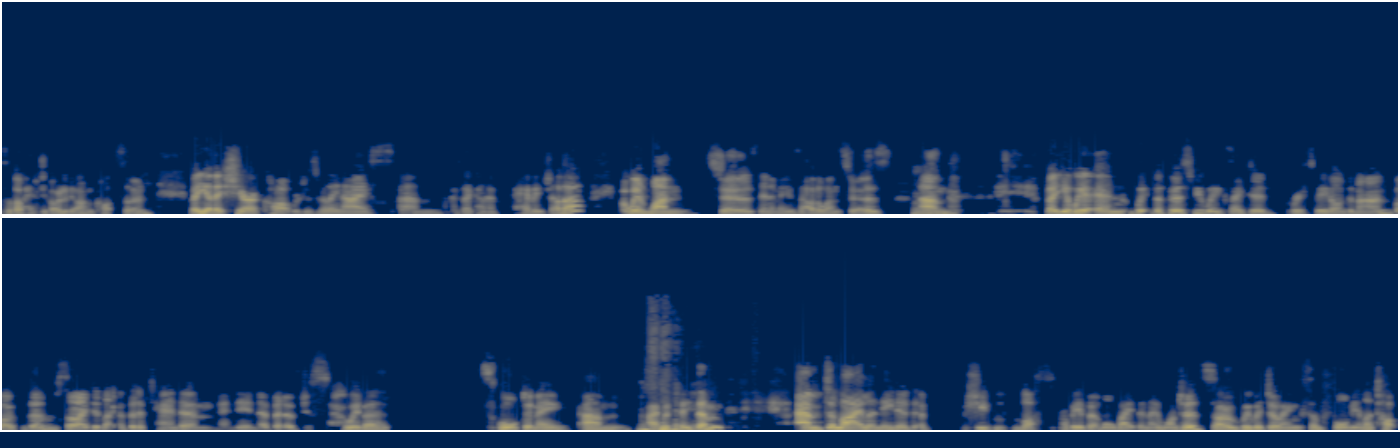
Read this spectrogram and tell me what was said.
so they'll have to go to their own cot soon. But yeah, they share a cot, which is really nice um, because they kind of have each other. But when one stirs, then it means the other one stirs. Mm. Um, but yeah, we're in we, the first few weeks. I did breastfeed on demand, both of them. So I did like a bit of tandem and then a bit of just whoever squawked at me. Um, I would feed them. Um, Delilah needed a she'd lost probably a bit more weight than they wanted. So we were doing some formula top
